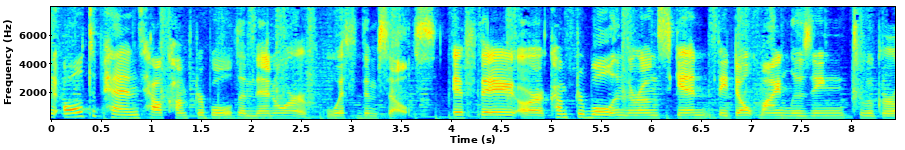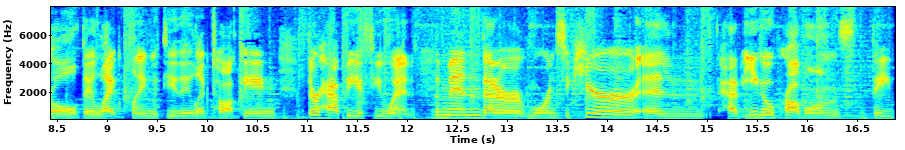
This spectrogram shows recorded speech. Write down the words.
It all depends how comfortable the men are with themselves. If they are comfortable in their own skin, they don't mind losing to a girl, they like playing with you, they like talking, they're happy if you win. The men that are more insecure and have ego problems, they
